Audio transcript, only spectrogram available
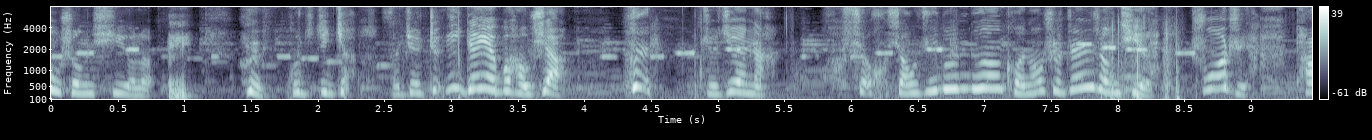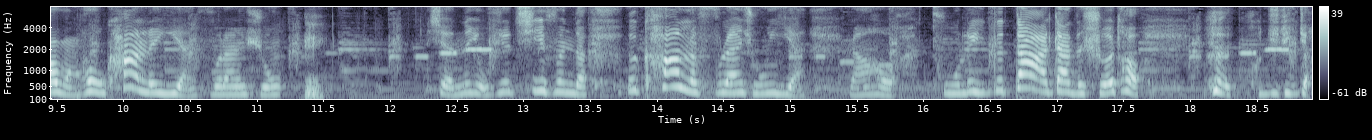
又生气了。哼，猴子警长，反正这一点也不好笑。哼，只见呢，小小鸡墩墩可能是真生气了。说着呀，他往后看了一眼弗兰熊，显得有些气愤的看了弗兰熊一眼，然后啊，吐了一个大大的舌头。哼，猴子警长。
